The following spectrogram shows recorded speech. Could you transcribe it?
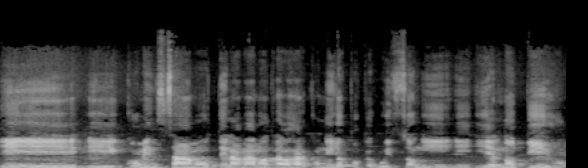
Y, y, comenzamos de la mano a trabajar con ellos porque Wilson y, y, y, él nos dijo,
